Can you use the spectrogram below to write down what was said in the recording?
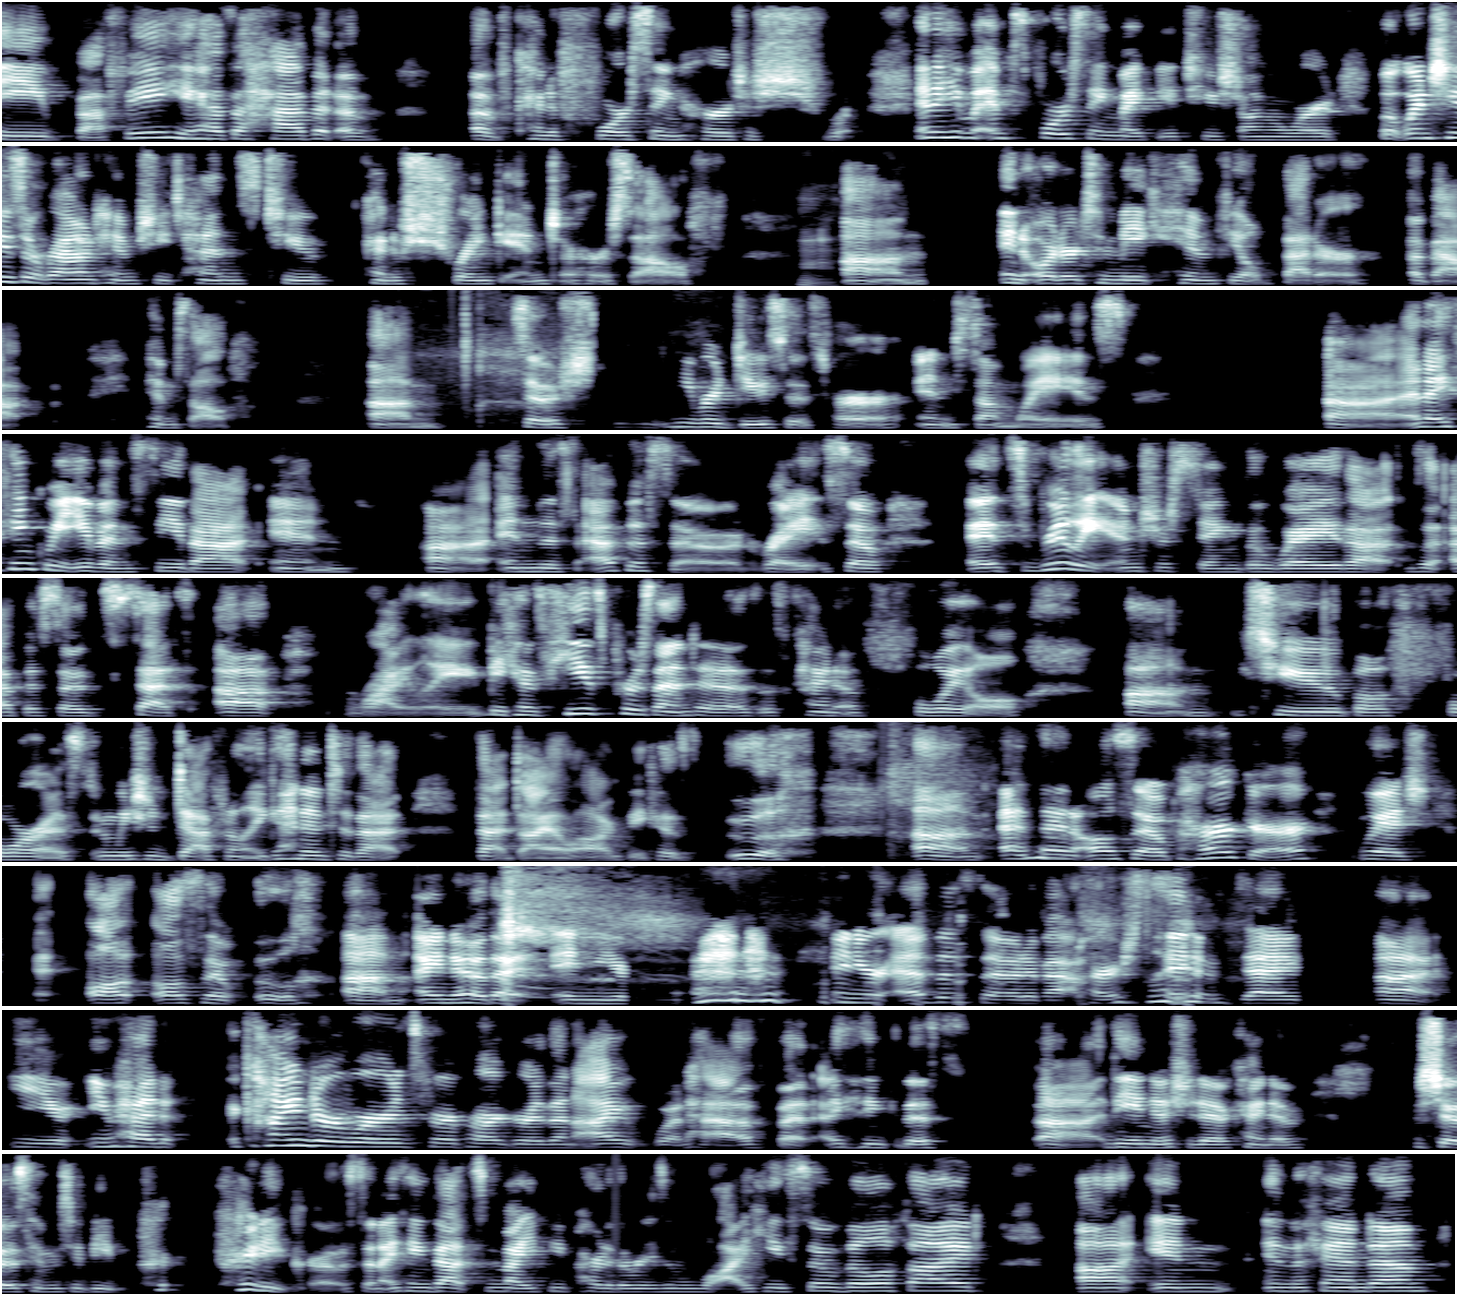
be Buffy. He has a habit of of kind of forcing her to shrink. And he, forcing might be a too strong a word, but when she's around him, she tends to kind of shrink into herself hmm. um, in order to make him feel better about himself. Um, so she, he reduces her in some ways. Uh, and I think we even see that in uh, in this episode, right? So it's really interesting the way that the episode sets up Riley because he's presented as this kind of foil um, to both Forrest, and we should definitely get into that that dialogue because ugh. Um, and then also Parker, which also ugh. Um, I know that in your in your episode about Harsh Light of Day, uh, you you had kinder words for Parker than I would have, but I think this uh, the initiative kind of shows him to be pr- pretty gross, and I think that's might be part of the reason why he's so vilified uh, in in the fandom.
